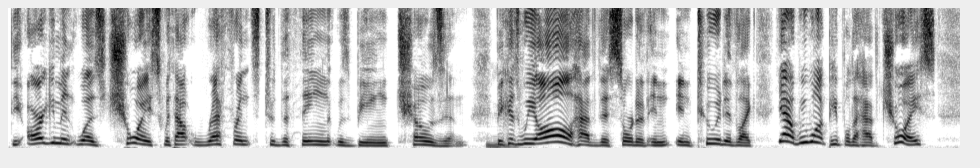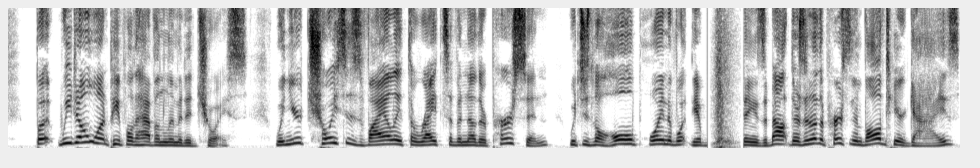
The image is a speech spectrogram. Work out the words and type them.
the argument was choice without reference to the thing that was being chosen. Hmm. Because we all have this sort of in, intuitive, like, yeah, we want people to have choice, but we don't want people to have unlimited choice. When your choices violate the rights of another person, which is the whole point of what the thing is about. There's another person involved here, guys.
